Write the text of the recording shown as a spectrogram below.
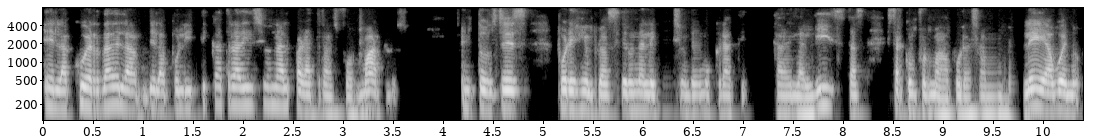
en la cuerda de la, de la política tradicional para transformarlos. Entonces, por ejemplo, hacer una elección democrática de las listas, estar conformada por asamblea, bueno,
